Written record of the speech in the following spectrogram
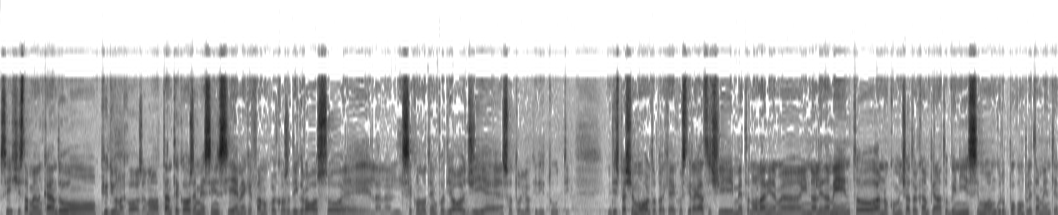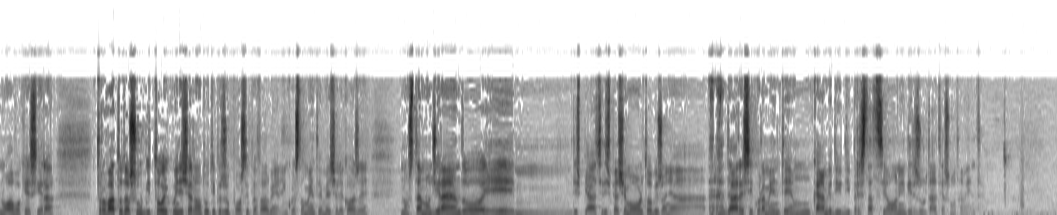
Sì, ci sta mancando più di una cosa, no? tante cose messe insieme che fanno qualcosa di grosso e la, la, il secondo tempo di oggi è sotto gli occhi di tutti. Mi dispiace molto perché questi ragazzi ci mettono l'anima in allenamento, hanno cominciato il campionato benissimo, è un gruppo completamente nuovo che si era trovato da subito e quindi c'erano tutti i presupposti per far bene. In questo momento invece le cose non stanno girando e mh, mm, dispiace, dispiace molto, bisogna dare sicuramente un cambio di, di prestazioni, di risultati assolutamente.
